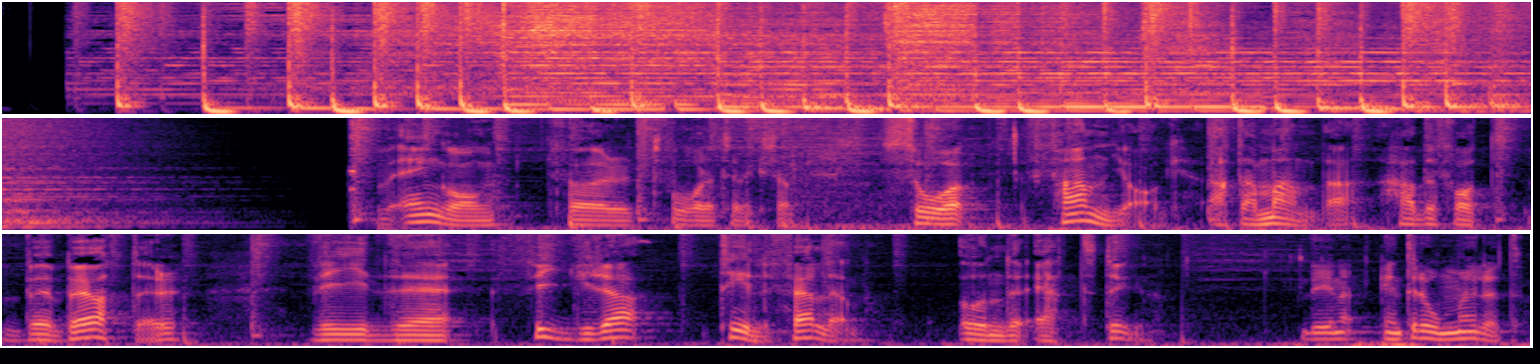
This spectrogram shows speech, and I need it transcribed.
En gång för två år sedan så fann jag att Amanda hade fått böter vid eh, fyra tillfällen under ett dygn. Det är inte det omöjligt?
